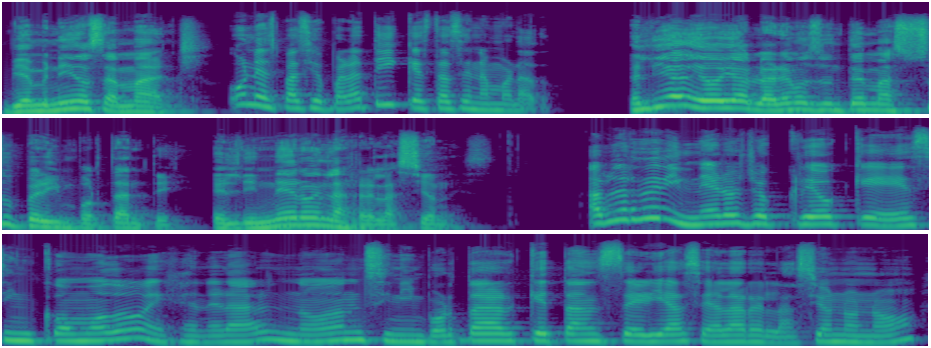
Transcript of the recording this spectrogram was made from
bienvenidos a Match. Un espacio para ti que estás enamorado. El día de hoy hablaremos de un tema súper importante, el dinero en las relaciones. Hablar de dinero yo creo que es incómodo en general, ¿no? Sin importar qué tan seria sea la relación o no.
